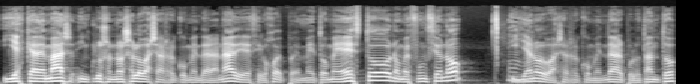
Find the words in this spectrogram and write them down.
Y es que además incluso no se lo vas a recomendar a nadie, decir, joder, pues me tomé esto, no me funcionó. Y ya no lo vas a recomendar. Por lo tanto,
